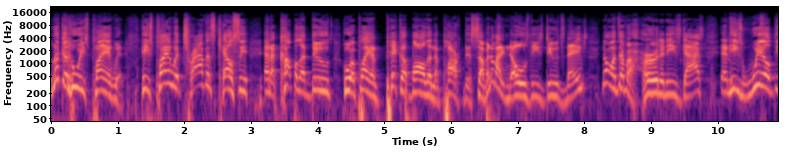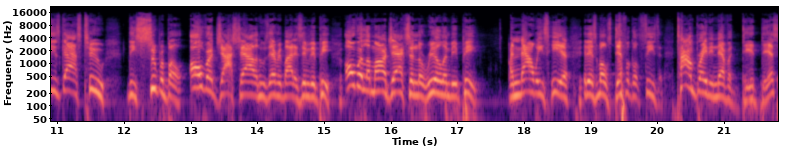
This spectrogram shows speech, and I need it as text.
Look at who he's playing with. He's playing with Travis Kelce and a couple of dudes who are playing pickup ball in the park this summer. Nobody knows these dudes' names. No one's ever heard of these guys. And he's willed these guys to the Super Bowl over Josh Allen, who's everybody's MVP, over Lamar Jackson, the real MVP. And now he's here in his most difficult season. Tom Brady never did this.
